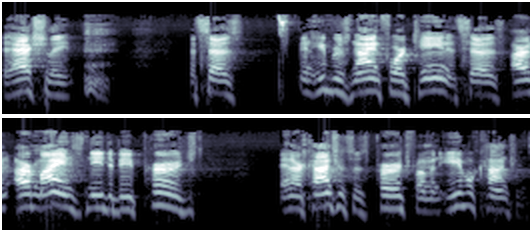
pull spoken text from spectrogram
It actually, it says in Hebrews 9:14, it says our, our minds need to be purged and our consciences purged from an evil conscience,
